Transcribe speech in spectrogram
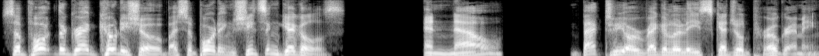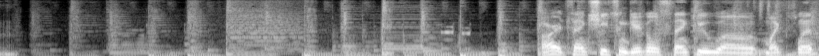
Support the Greg Cote Show by supporting Sheets and Giggles. And now, back to your regularly scheduled programming. All right, thanks, Sheets and Giggles. Thank you, uh, Mike Flynt,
